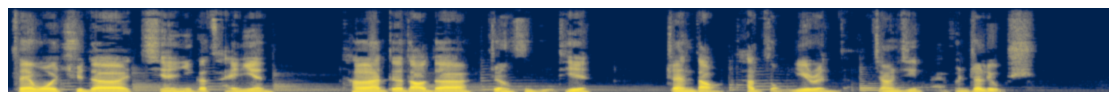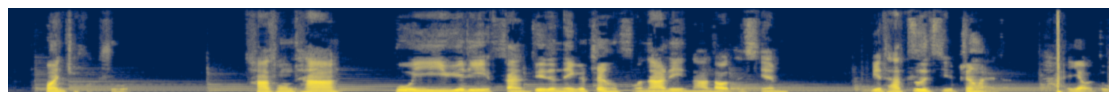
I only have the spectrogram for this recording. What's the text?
在我去的前一个财年，他得到的政府补贴占到他总利润的将近百分之六十。换句话说，他从他不遗余力反对的那个政府那里拿到的钱，比他自己挣来的还要多。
